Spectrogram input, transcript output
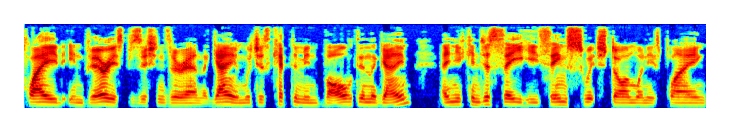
played in various positions around the game, which has kept him involved in the game. And you can just see he seems switched on when he's playing.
